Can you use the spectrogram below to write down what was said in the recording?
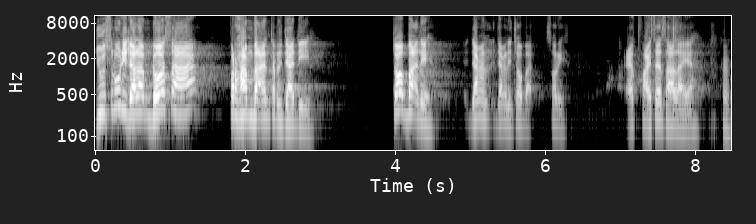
Justru di dalam dosa perhambaan terjadi. Coba deh, jangan jangan dicoba, sorry. Advice salah ya.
